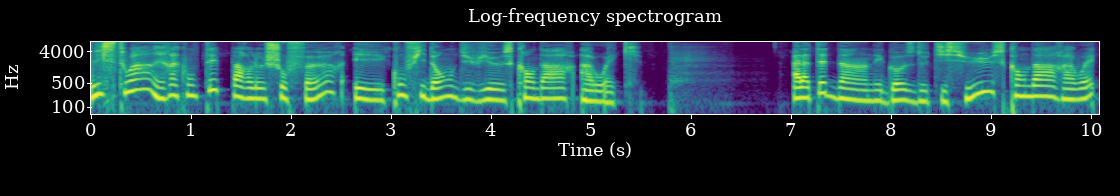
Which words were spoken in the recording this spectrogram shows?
L'histoire est racontée par le chauffeur et confident du vieux Skandar Awek. À la tête d'un négoce de tissus, Skandar Awek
